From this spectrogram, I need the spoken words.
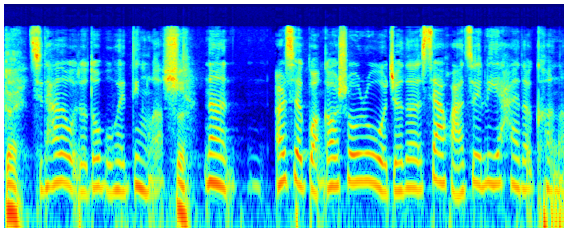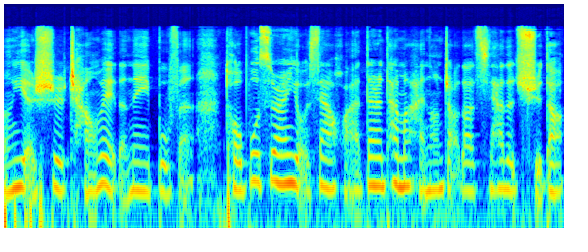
对，其他的我就都不会订了。是，那。而且广告收入，我觉得下滑最厉害的可能也是长尾的那一部分。头部虽然有下滑，但是他们还能找到其他的渠道。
